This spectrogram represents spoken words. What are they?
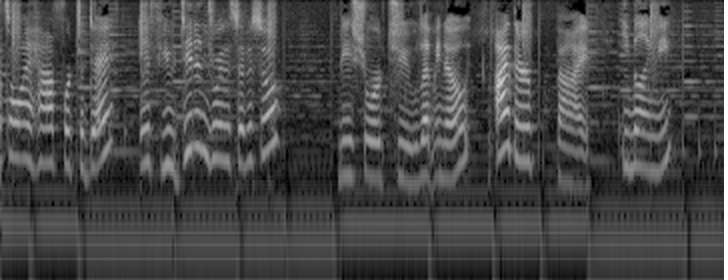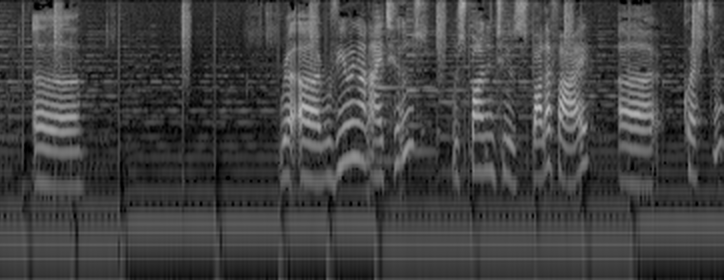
That's all I have for today. If you did enjoy this episode, be sure to let me know either by emailing me, uh, re- uh, reviewing on iTunes, responding to a Spotify uh, question,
